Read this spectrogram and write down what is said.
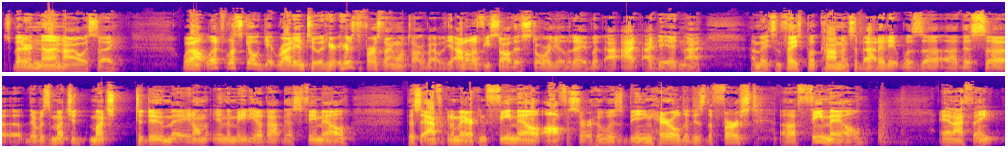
It's better than none, I always say. Well, let's let's go get right into it. Here, here's the first thing I want to talk about with you. I don't know if you saw this story the other day, but I, I, I did, and I, I made some Facebook comments about it. It was uh, uh, this uh, uh there was much much to do made on in the media about this female, this African American female officer who was being heralded as the first uh, female, and I think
